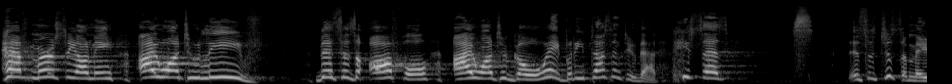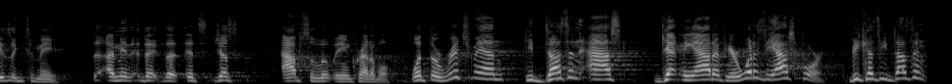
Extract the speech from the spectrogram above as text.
Have mercy on me. I want to leave. This is awful. I want to go away. But he doesn't do that. He says, This is just amazing to me. I mean, the, the, it's just absolutely incredible. What the rich man, he doesn't ask, Get me out of here. What does he ask for? Because he doesn't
